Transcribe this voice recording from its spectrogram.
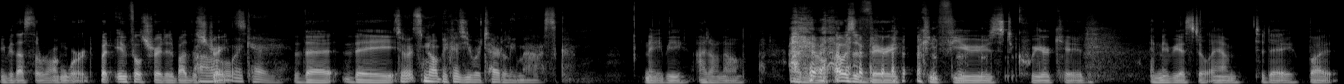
maybe that's the wrong word, but infiltrated by the straights, Oh, okay. that they So it's not because you were totally masked. maybe i don't know i don't know i was a very confused queer kid and maybe i still am today but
